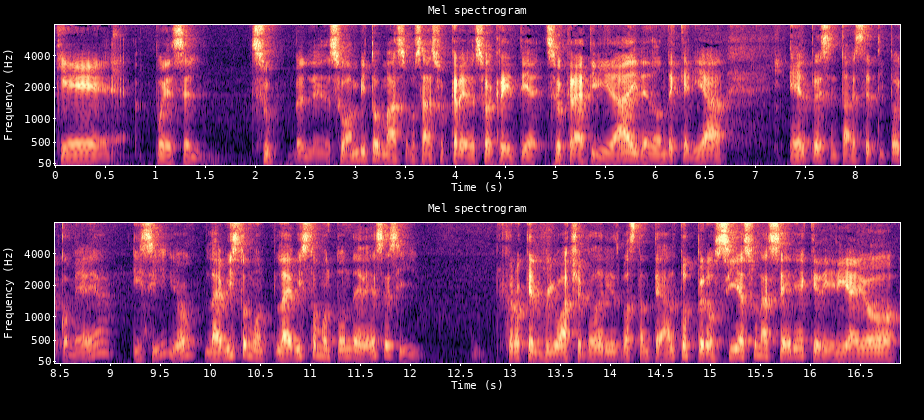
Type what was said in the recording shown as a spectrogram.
que pues el, su, su ámbito más, o sea, su, su, su creatividad y de dónde quería él presentar este tipo de comedia. Y sí, yo la he visto, la he visto un montón de veces y creo que el rewatchability es bastante alto, pero sí es una serie que diría yo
